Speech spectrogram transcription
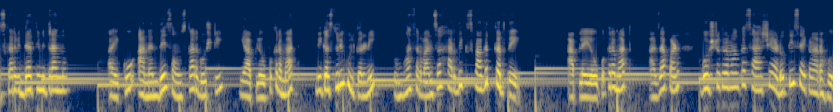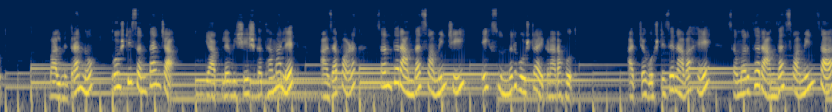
नमस्कार विद्यार्थी मित्रांनो. ऐकू आनंदे संस्कार गोष्टी या आपल्या उपक्रमात मी कस्तुरी कुलकर्णी तुम्हा सर्वांचं हार्दिक स्वागत करते. आपल्या या उपक्रमात आज आपण गोष्ट क्रमांक सहाशे अडोतीस ऐकणार आहोत. बालमित्रांनो गोष्टी संतांच्या या आपल्या विशेष कथामालेत आज आपण संत रामदास स्वामींची एक सुंदर गोष्ट ऐकणार आहोत. आजच्या गोष्टीचे नाव आहे समर्थ रामदास स्वामींचा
